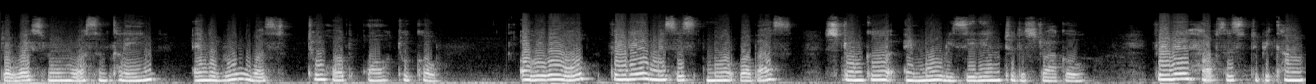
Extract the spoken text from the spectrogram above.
The restroom wasn't clean and the room was too hot or too cold. Overall, failure makes us more robust, stronger and more resilient to the struggle. Failure helps us to become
